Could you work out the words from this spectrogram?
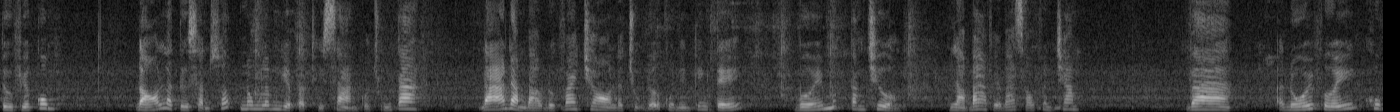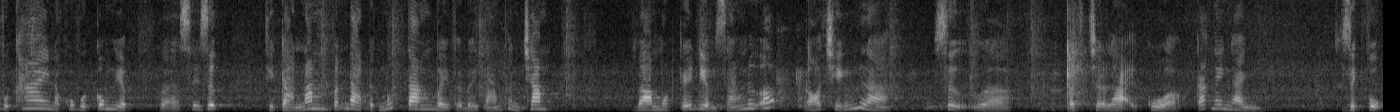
từ phía cung. Đó là từ sản xuất nông lâm nghiệp và thủy sản của chúng ta đã đảm bảo được vai trò là trụ đỡ của nền kinh tế với mức tăng trưởng là 3,36%. Và đối với khu vực 2 là khu vực công nghiệp và xây dựng thì cả năm vẫn đạt được mức tăng 7,78%. Và một cái điểm sáng nữa đó chính là sự ờ, bật trở lại của các ngành ngành dịch vụ,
